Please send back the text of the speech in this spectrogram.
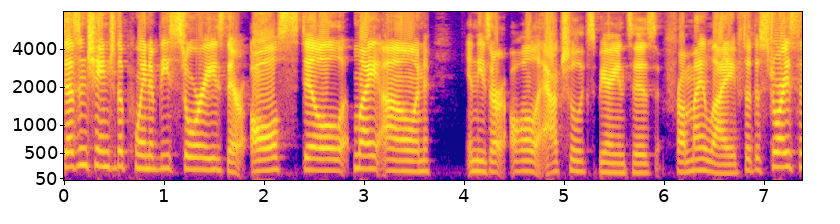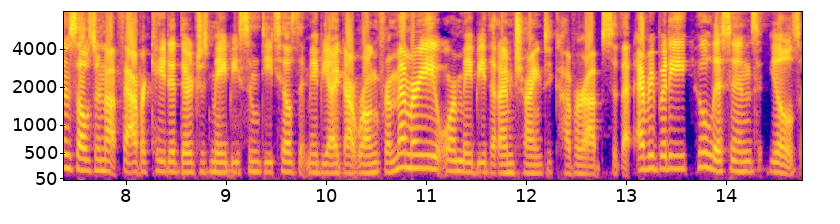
Doesn't change the point of these stories. They're all still my own. And these are all actual experiences from my life. So the stories themselves are not fabricated. They're just maybe some details that maybe I got wrong from memory, or maybe that I'm trying to cover up so that everybody who listens feels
